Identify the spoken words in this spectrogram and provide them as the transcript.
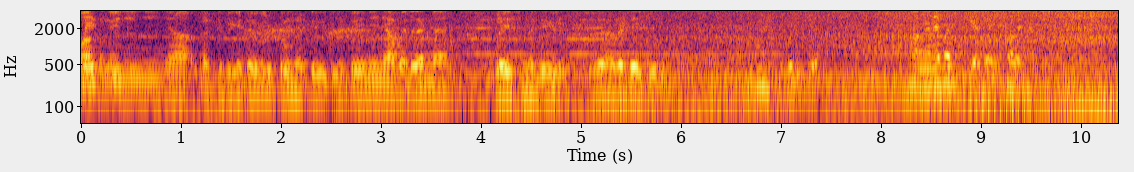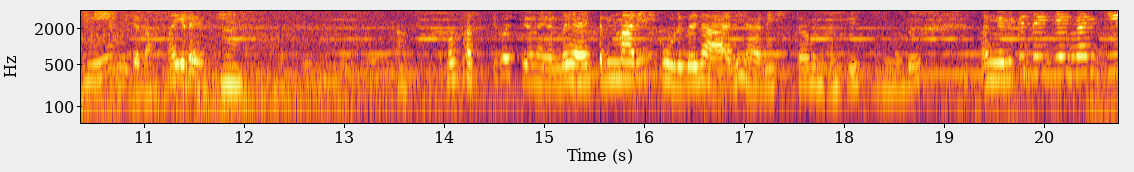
മാസം കഴിഞ്ഞ് കഴിഞ്ഞാൽ സർട്ടിഫിക്കറ്റ് കിട്ടും സർട്ടിഫിക്കറ്റ് കിട്ടി കഴിഞ്ഞ് കഴിഞ്ഞാൽ അവർ തന്നെ പ്ലേസ്മെന്റ് റെഡി ആക്കി തരും. അങ്ങനെ അവന് ഇനി ആയിക്കട്ടെ. അപ്പൊ ഫസ്റ്റ് ക്വസ്റ്റ്യൻ നിങ്ങളുടെ ഏട്ടന്മാരിൽ കൂടുതൽ ആരെയാണ് ഇഷ്ടം എന്നാണ് ചോദിച്ചിരുന്നത്. അങ്ങനെയൊക്കെ ചോദിച്ചാൽ എനിക്ക്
